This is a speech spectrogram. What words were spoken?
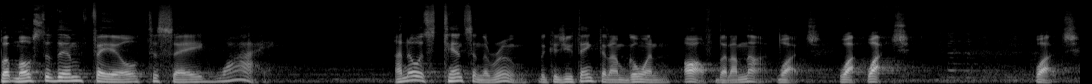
But most of them fail to say why. I know it's tense in the room because you think that I'm going off, but I'm not. Watch, watch, watch, watch.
